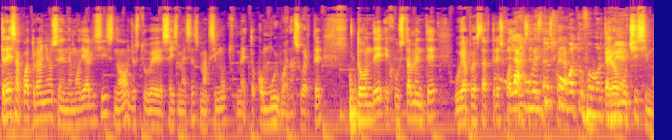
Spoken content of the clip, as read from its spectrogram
tres a cuatro años en hemodiálisis, ¿no? Yo estuve seis meses máximo, me tocó muy buena suerte, donde eh, justamente hubiera podido estar tres, cuatro La años en esta juventud espera. jugó a tu favor Pero también. muchísimo.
